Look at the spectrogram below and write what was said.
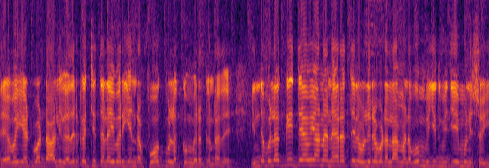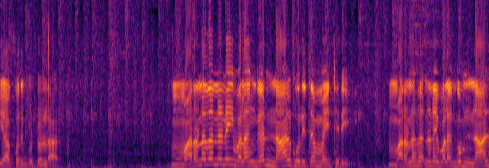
தேவை ஏற்பட்டால் எதிர்க்கட்சி தலைவர் என்ற போக் விளக்கும் இருக்கின்றது. இந்த விளக்கை தேவையான நேரத்தில் ஒளிரப்படலாம் எனவும் விஜித் விஜயமுனி சொய்யா குறிப்பிட்டுள்ளார். மரண தண்டனை வழங்க நாள் குறித்த மைத்திரி. மரண தண்டனை வழங்கும் நாள்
